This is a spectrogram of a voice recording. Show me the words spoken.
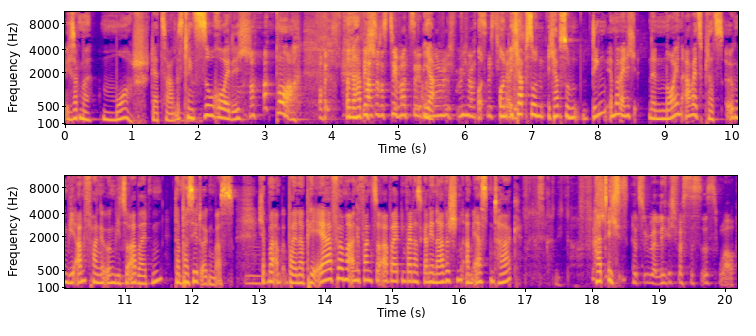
ich sag mal, morsch, der Zahn. Das klingt so räudig. Boah. Oh, Und dann habe ich hasse das Thema Zähne. Ja. Mich, mich macht das richtig und fertig. ich habe so ein, ich habe so ein Ding, immer wenn ich einen neuen Arbeitsplatz irgendwie anfange, irgendwie zu arbeiten, dann passiert irgendwas. Mhm. Ich habe mal bei einer PR-Firma angefangen zu arbeiten, bei einer skandinavischen. Am ersten Tag hatte ich, Jetzt überlege ich, was das ist. Wow.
